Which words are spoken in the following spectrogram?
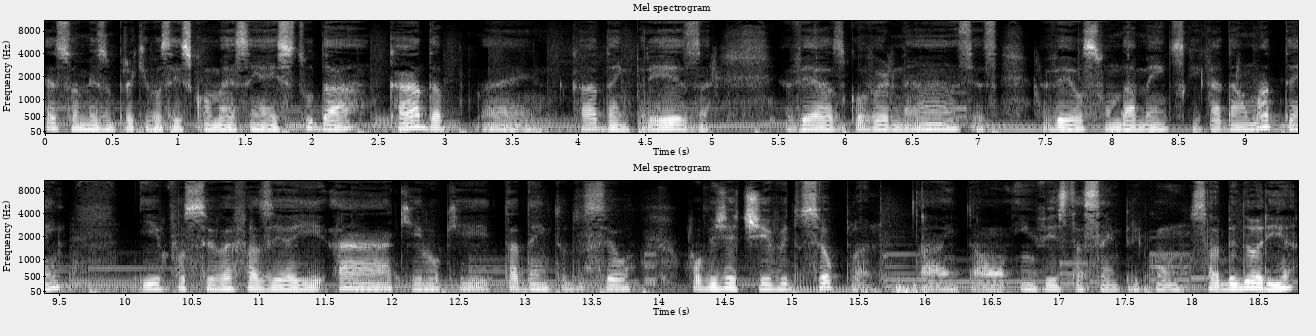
é só mesmo para que vocês comecem a estudar cada, é, cada empresa, ver as governanças, ver os fundamentos que cada uma tem e você vai fazer aí aquilo que está dentro do seu objetivo e do seu plano, tá? Então invista sempre com sabedoria,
